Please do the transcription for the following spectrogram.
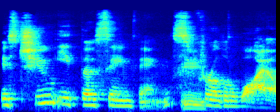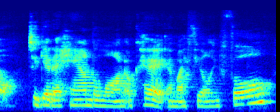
is to eat the same things Mm. for a little while to get a handle on okay, am I feeling full?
